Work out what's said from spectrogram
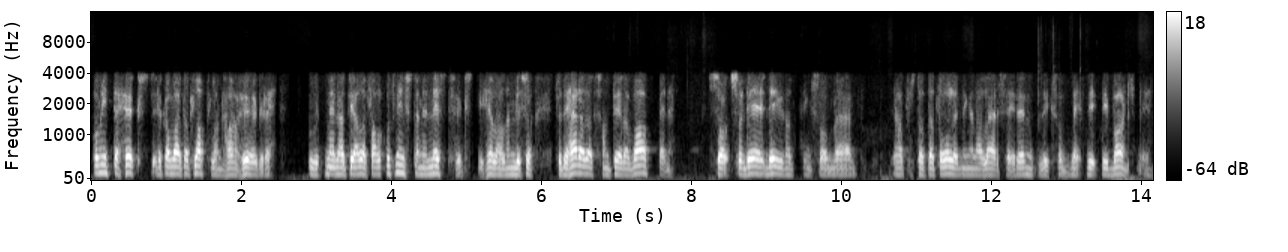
om inte högst, det kan vara att Lappland har högre ut, men att i alla fall åtminstone näst högst i hela landet. Så, så det här är att hantera vapen, så, så det, det är ju någonting som äh, jag har förstått att ålänningarna lär sig redan liksom vid, vid barnsben.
